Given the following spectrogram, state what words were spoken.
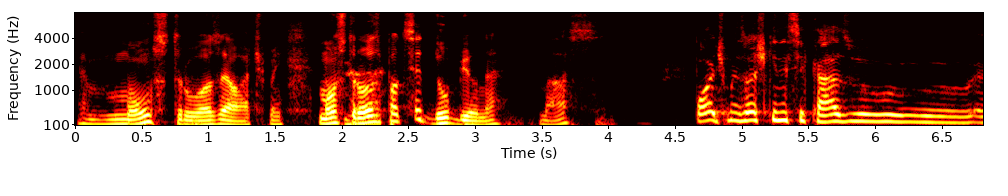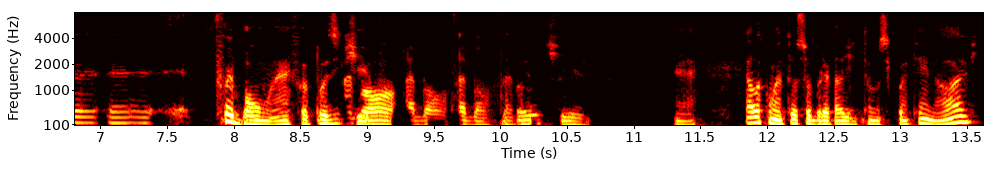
É monstruoso é ótimo, hein? Monstruoso é. pode ser dúbio, né? Mas. Pode, mas eu acho que nesse caso é, é, foi bom, né? Foi positivo. Foi bom, foi bom, foi bom. Foi, foi positivo. É. Ela comentou sobre o episódio então 59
